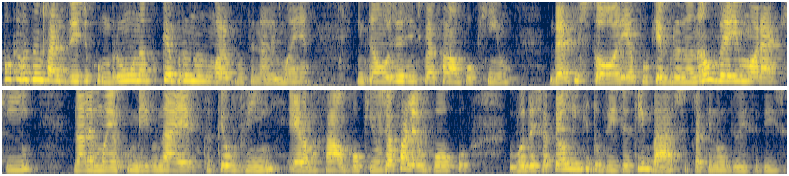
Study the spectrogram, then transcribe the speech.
por que você não faz vídeo com Bruna, por que Bruna não mora com você na Alemanha. Então hoje a gente vai falar um pouquinho dessa história, porque Bruna não veio morar aqui na Alemanha comigo na época que eu vim. Ela vai falar um pouquinho, eu já falei um pouco, eu vou deixar até o link do vídeo aqui embaixo, pra quem não viu esse vídeo.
